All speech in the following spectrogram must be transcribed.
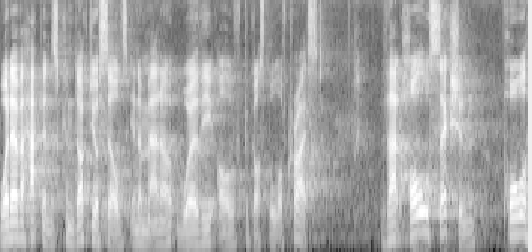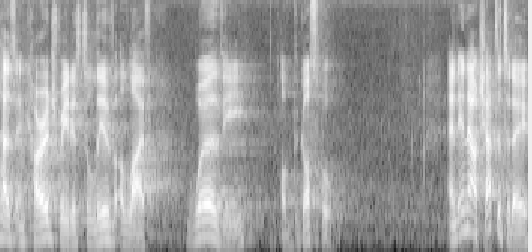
Whatever happens, conduct yourselves in a manner worthy of the gospel of Christ. That whole section, Paul has encouraged readers to live a life worthy of the gospel. And in our chapter today,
